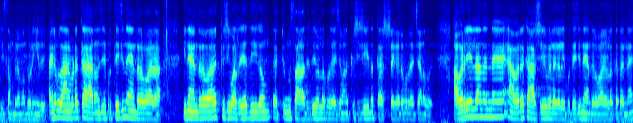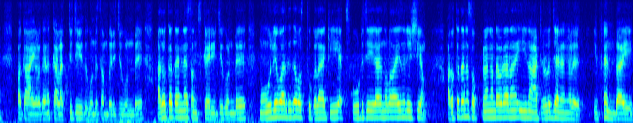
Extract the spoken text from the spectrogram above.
ഈ സംരംഭം തുടങ്ങിയത്. അതിന് പ്രധാനപ്പെട്ട കാരണം വെച്ചാൽ പ്രത്യേകിച്ച് നേന്ത്രവാഴ. ഈ നേന്ത്രവാഴ കൃഷി വളരെയധികം ഏറ്റവും സാധ്യതയുള്ള പ്രദേശമാണ്. കൃഷി ചെയ്യുന്ന കർഷകരുടെ പ്രദേശമാണത്. അവരുടെ എല്ലാം തന്നെ അവരുടെ കാർഷിക വിളകൾ പ്രത്യേകിച്ച് നേന്ത്രവാഴകളൊക്കെ തന്നെ ഇപ്പം കായകളൊക്കെ തന്നെ കളക്ട് ചെയ്തുകൊണ്ട് സംഭരിച്ചുകൊണ്ട് അതൊക്കെ തന്നെ സംസ്കരിച്ചുകൊണ്ട് മൂല്യവർദ്ധിത വസ്തുക്കളാക്കി എക്സ്പോർട്ട് ചെയ്യുക എന്നുള്ളതായിരുന്നു ലക്ഷ്യം. അതൊക്കെ തന്നെ സ്വപ്നം കണ്ടവരാണ് ഈ നാട്ടിലുള്ള ജനങ്ങൾ ഇപ്പം എന്തായി?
